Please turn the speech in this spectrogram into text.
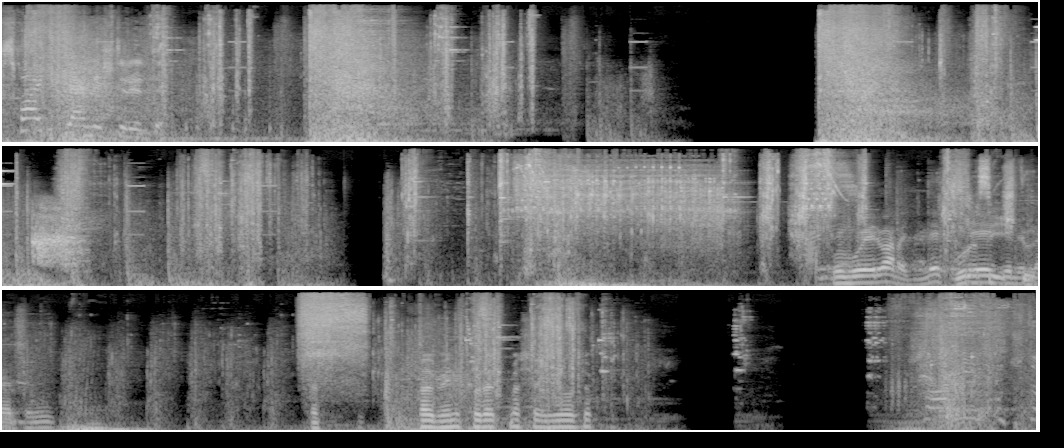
Spike yerleştirildi. Bu, bu el var ya net Burası iş gelirler görür. senin. Beni kör etmese iyi olacak. Şahin uçtu.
